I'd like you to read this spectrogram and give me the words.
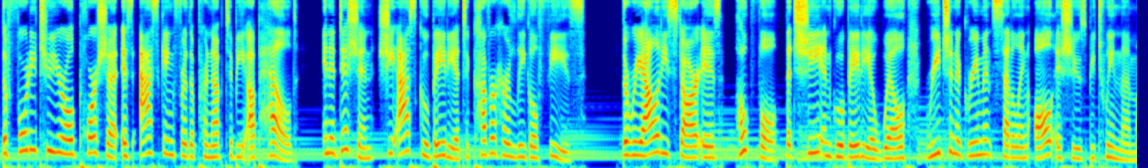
The 42-year-old Porsha is asking for the prenup to be upheld. In addition, she asked Guobadia to cover her legal fees. The reality star is hopeful that she and Guobadia will reach an agreement settling all issues between them,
